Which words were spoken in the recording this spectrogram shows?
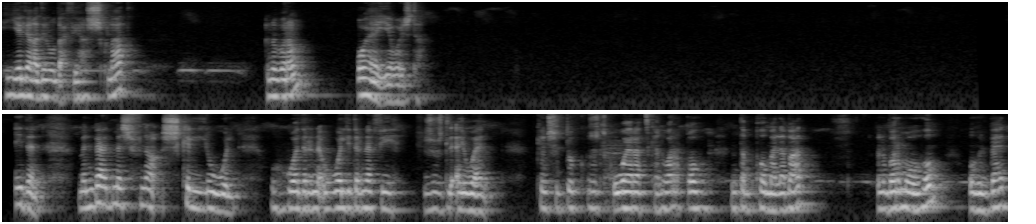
هي اللي غادي نوضع فيها الشكلاط. نبرم وها هي واجدة. اذا من بعد ما شفنا الشكل الأول وهو درنا هو اللي درنا فيه جوج الألوان. كنشدو جوج الكويرات كنورقوهم نطبقوهم على بعض نبرموهم ومن بعد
